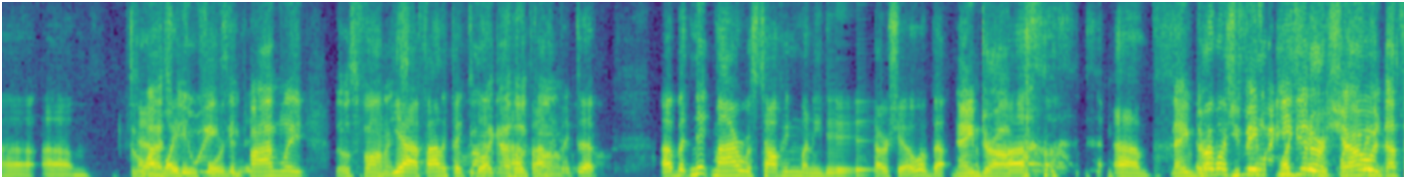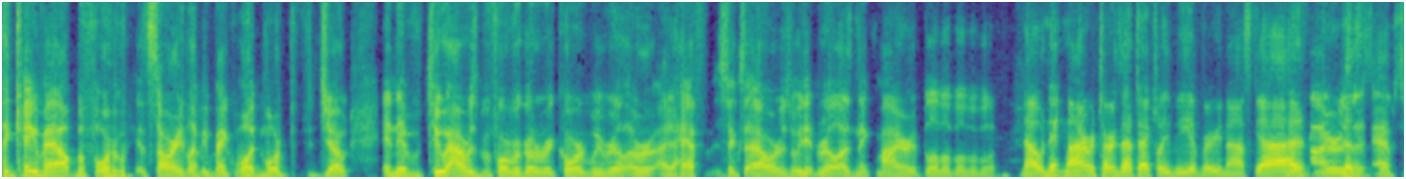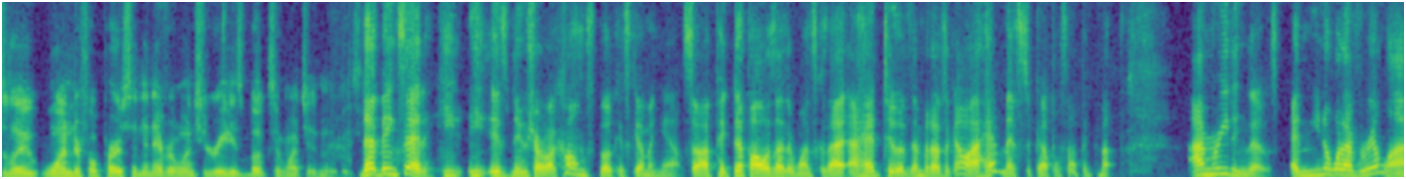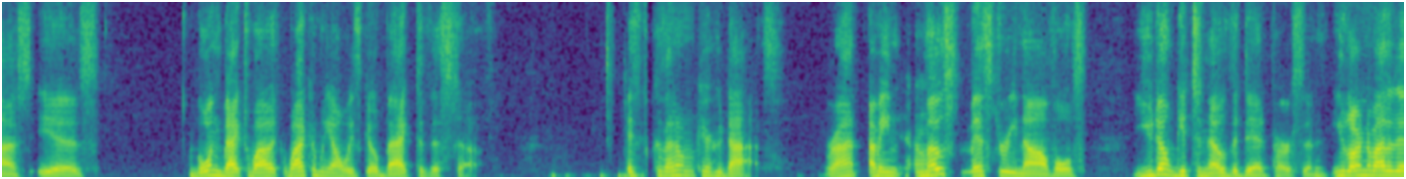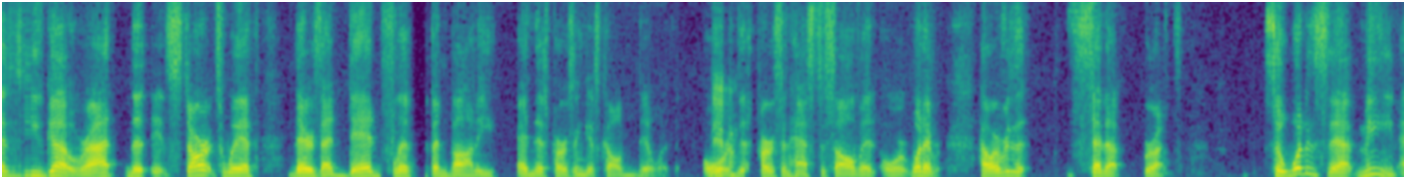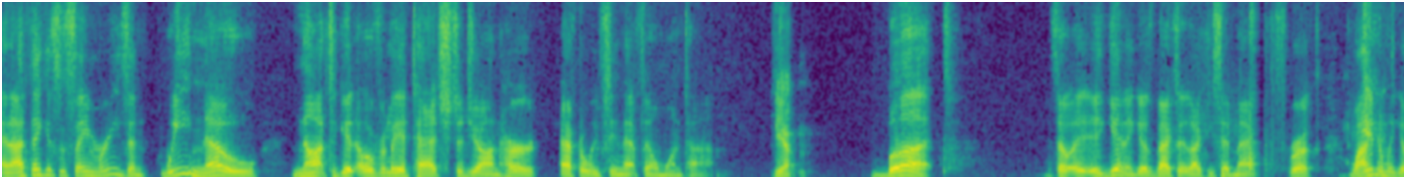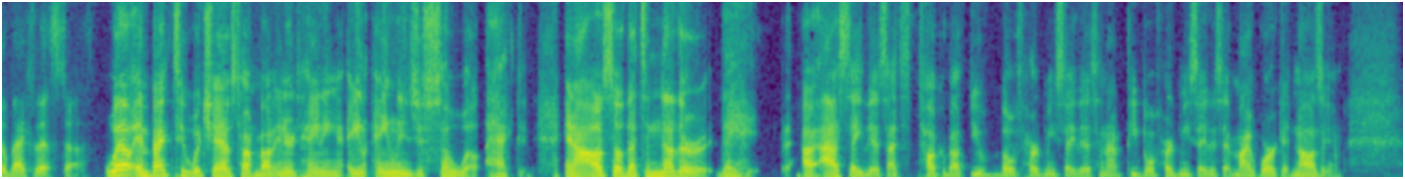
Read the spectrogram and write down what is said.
Uh, um, the I'm waiting for the finally those phonics. Yeah, I finally picked I finally it up. I finally on picked it up. Uh, but Nick Meyer was talking when he did our show about name drop. Uh, um, name drop. You mean when he did our show and nothing came out before? sorry, let me make one more joke. And then two hours before we're going to record, we real or a half six hours, we didn't realize Nick Meyer. Blah blah blah blah blah. No, Nick Meyer turns out to actually be a very nice guy. Nick Meyer is an absolute wonderful person, and everyone should read his books and watch his movies. That being said, he, he his new Sherlock Holmes book is coming out, so I picked up all his other ones because I I, had two of them, but I was like, oh, I have missed a couple, so I picked them up. I'm reading those, and you know what I've realized is going back to why why can we always go back to this stuff? It's because I don't care who dies, right? I mean, yeah. most mystery novels, you don't get to know the dead person. You learn about it as you go, right? The, it starts with there's a dead flipping body, and this person gets called to deal with it, or yeah. this person has to solve it, or whatever however the setup runs. So, what does that mean? And I think it's the same reason. We know not to get overly attached to John Hurt after we've seen that film one time. Yeah. But, so again, it goes back to, like you said, Max Brooks. Why and, can we go back to that stuff? Well, and back to what Chad was talking about, entertaining. Aliens just so well acted, and I also that's another they I, I, say this. I talk about you've both heard me say this, and I, people have heard me say this at my work at nauseum.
